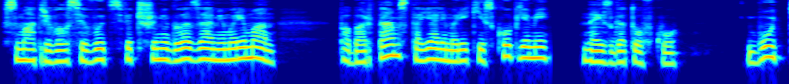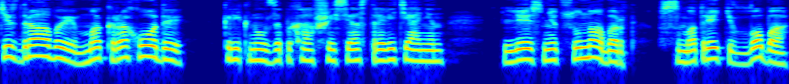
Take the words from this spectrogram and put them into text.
Всматривался выцветшими глазами Мариман. По бортам стояли моряки с копьями на изготовку. «Будьте здравы, макроходы!» — крикнул запыхавшийся островитянин. «Лестницу на борт! Смотреть в оба!»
